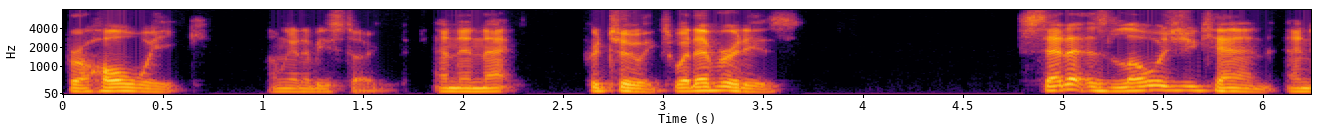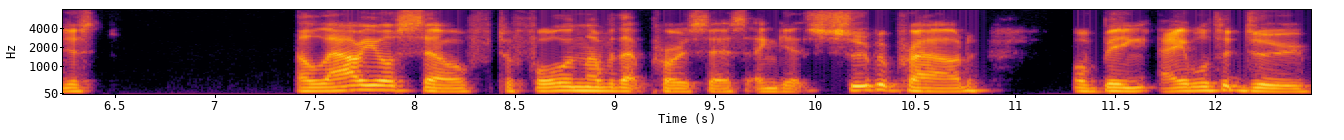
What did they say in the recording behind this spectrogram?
for a whole week, I'm going to be stoked. And then that for two weeks, whatever it is set it as low as you can and just allow yourself to fall in love with that process and get super proud of being able to do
